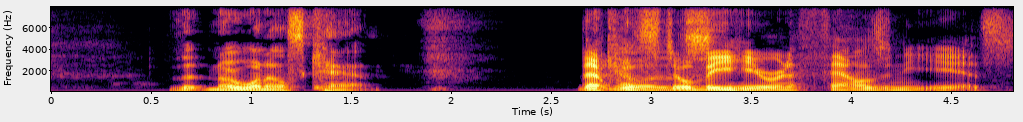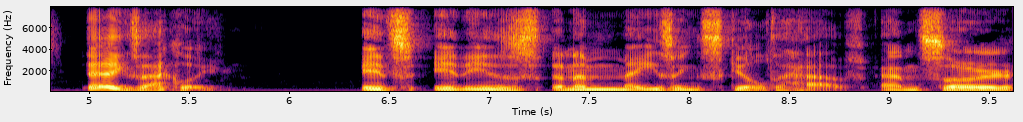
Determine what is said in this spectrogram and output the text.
that no one else can. that will still be here in a thousand years Yeah, exactly. It's it is an amazing skill to have, and so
